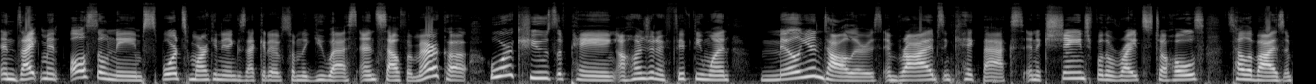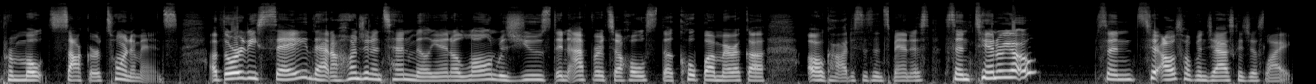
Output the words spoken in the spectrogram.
indictment also names sports marketing executives from the U.S. and South America who are accused of paying 151 million dollars in bribes and kickbacks in exchange for the rights to host, televise, and promote soccer tournaments. Authorities say that 110 million alone was used in effort to host the Copa America. Oh God, this is in Spanish. Centenario. Cent- I was hoping Jazz could just like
